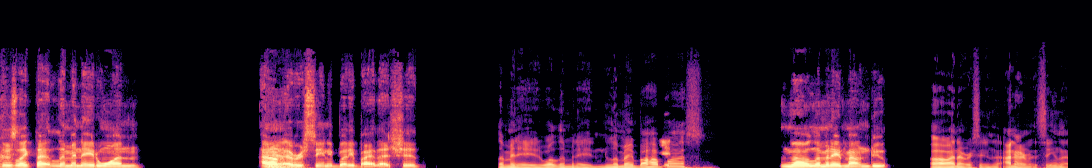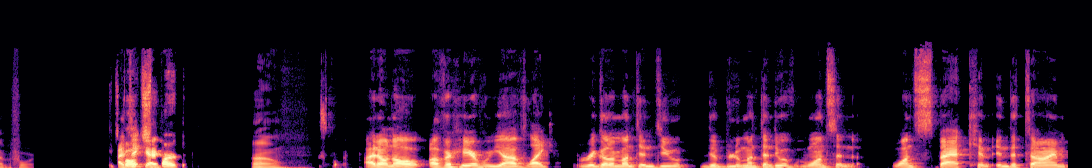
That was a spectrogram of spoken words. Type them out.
There's like that lemonade one. I don't Yeah. ever see anybody buy that shit. Lemonade. What lemonade? Lemonade Baja Yeah. Blast? No, lemonade Mountain Dew. Oh, I never seen that. I never even seen that before. It's I called think I- Spark. Oh, I don't know. Over here we have like regular Mountain Dew, the blue Mountain Dew. Once and once back in, in the time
